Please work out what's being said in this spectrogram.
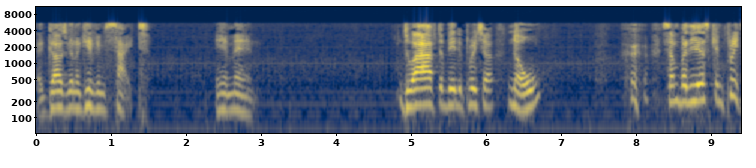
And God's going to give him sight. Amen. Do I have to be the preacher? No. Somebody else can preach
